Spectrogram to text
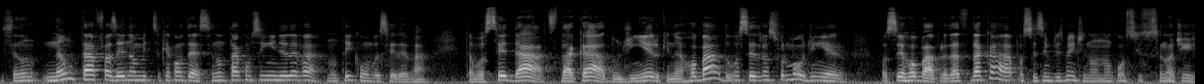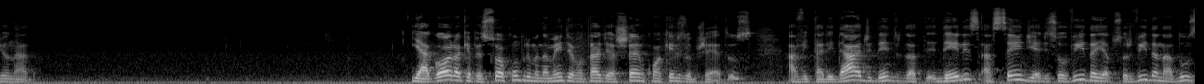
Você não não está fazendo a mitzvah. O que acontece? Você não está conseguindo elevar. Não tem como você elevar. Então você dá tzedakah de um dinheiro que não é roubado, você transformou o dinheiro. Você roubar para dar tzedakah, você simplesmente não, não conseguiu, você não atingiu nada. E agora que a pessoa cumpre o mandamento e a vontade de Hashem com aqueles objetos, a vitalidade dentro da, deles acende, é dissolvida e absorvida na luz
